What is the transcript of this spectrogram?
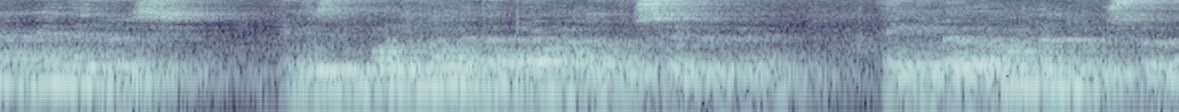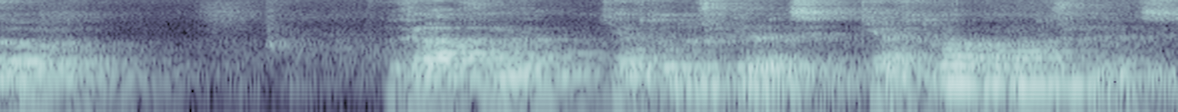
καμία αντίδραση. Εμείς λοιπόν είπαμε τα πράγματα όπως έπρεπε, ενημερώμενο τον πιστό λαό, γράφουμε και αυτό τους πείραξε. Και αυτό ακόμα τους πείραξε.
